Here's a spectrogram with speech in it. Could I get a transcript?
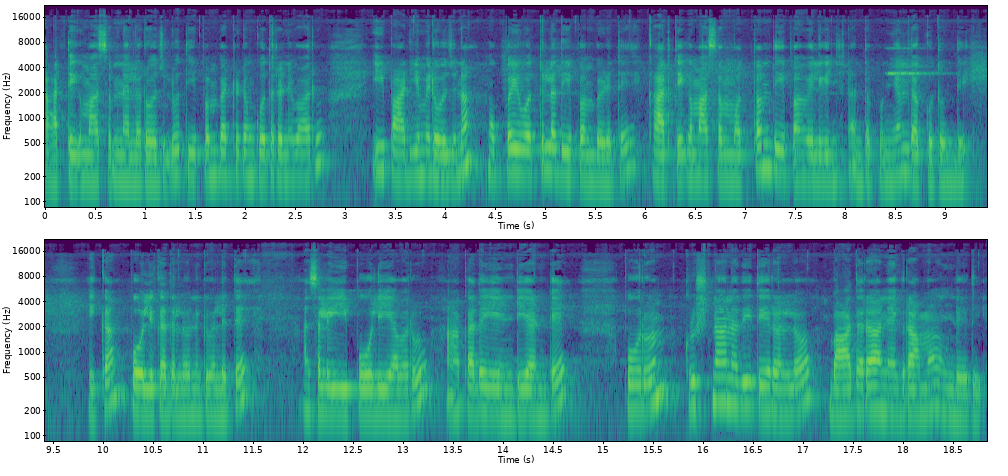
కార్తీక మాసం నెల రోజులు దీపం పెట్టడం కుదరని వారు ఈ పాడ్యమి రోజున ముప్పై ఒత్తుల దీపం పెడితే కార్తీక మాసం మొత్తం దీపం వెలిగించినంత పుణ్యం దక్కుతుంది. ఇక పోలి కథలోనికి వెళితే అసలు ఈ పోలి ఎవరు? ఆ కథ ఏంటి అంటే పూర్వం కృష్ణానదీ తీరంలో బాదరా అనే గ్రామం ఉండేది.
